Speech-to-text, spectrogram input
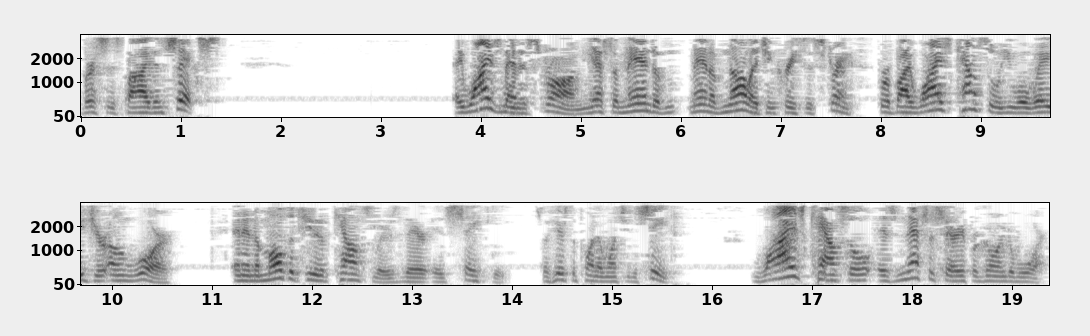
Verses 5 and 6. A wise man is strong. Yes, a man of, man of knowledge increases strength. For by wise counsel you will wage your own war. And in a multitude of counselors there is safety. So here's the point I want you to see. Wise counsel is necessary for going to war.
